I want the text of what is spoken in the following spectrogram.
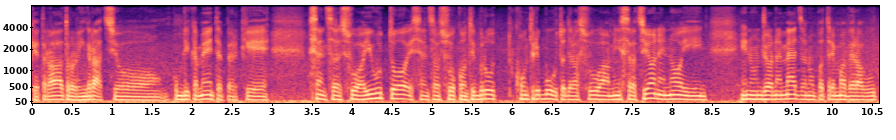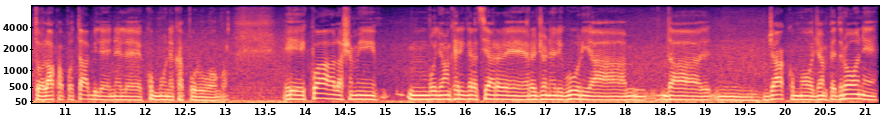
che tra l'altro ringrazio pubblicamente perché senza il suo aiuto e senza il suo contributo della sua amministrazione noi in, un giorno e mezzo non potremmo aver avuto l'acqua potabile nel comune capoluogo e qua lasciami, mm, voglio anche ringraziare Regione Liguria mm, da mm, Giacomo Giampedrone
